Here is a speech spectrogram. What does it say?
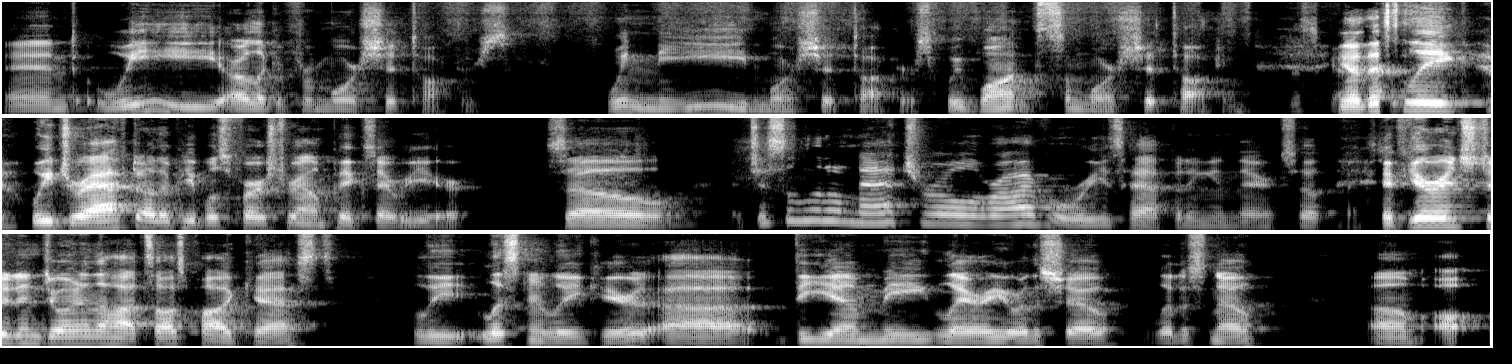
and we are looking for more shit talkers. We need more shit talkers. We want some more shit talking. You know, this league we draft other people's first round picks every year. So it's just a little natural rivalries happening in there. So if you're interested in joining the Hot Sauce Podcast listener league here, uh, DM me, Larry, or the show. Let us know. Um, all,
